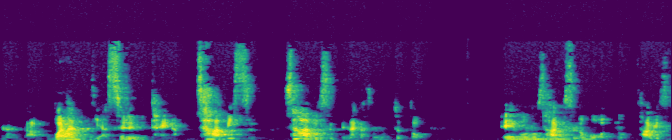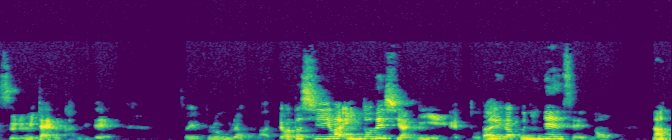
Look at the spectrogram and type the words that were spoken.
なんかボランティアするみたいなサービス。サービスってなんかそのちょっと英語のサービスの方のサービスするみたいな感じでそういうプログラムがあって私はインドネシアに、えっと、大学2年生の夏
